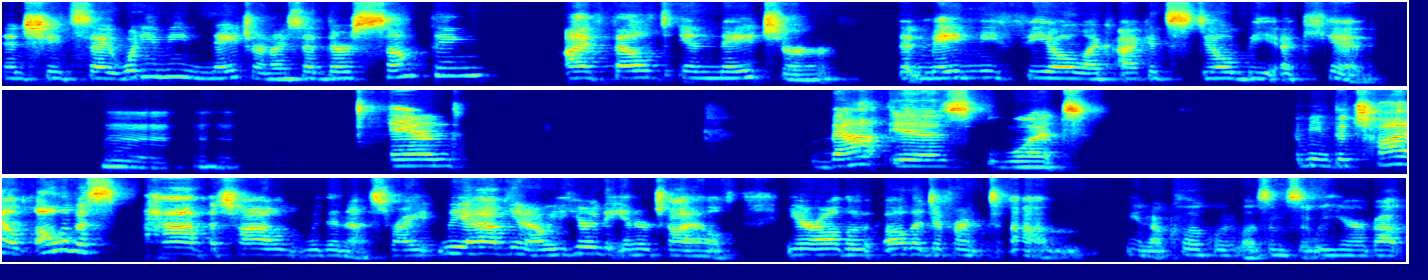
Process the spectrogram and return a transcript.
And she'd say, What do you mean, nature? And I said, There's something I felt in nature that made me feel like I could still be a kid. Mm-hmm. And that is what I mean, the child, all of us have a child within us, right? We have, you know, you hear the inner child, you hear all the all the different um, you know, colloquialisms that we hear about,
